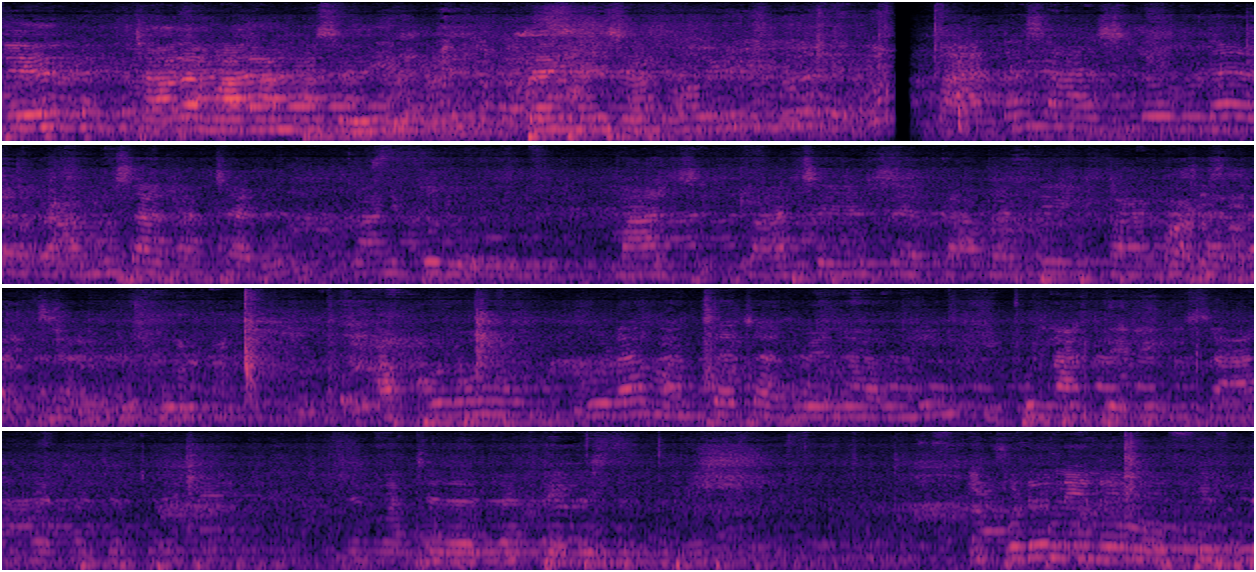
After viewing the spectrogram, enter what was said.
కొడితే చాలా బాగా అనిపిస్తుంది. థ్యాంక్ యూ సార్ పాత సార్స్లో కూడా రాము సార్ నచ్చాడు కానీ ఇప్పుడు మార్చి మార్చేసారు కాబట్టి పాత సార్ నచ్చాడు అప్పుడు కూడా మంచిగా చదివినారని ఇప్పుడు నాకు తెలియదు సార్ బట్టి చెప్తే నేను మంచిగా చదివినట్టు తెలుస్తుంది. ఇప్పుడు నేను ఫిఫ్త్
